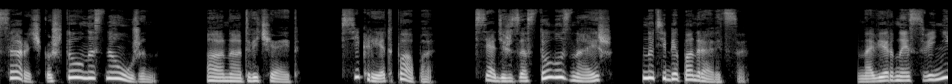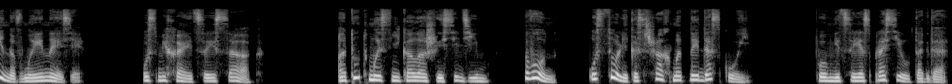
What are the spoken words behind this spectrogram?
«Сарочка, что у нас на ужин?» А она отвечает. «Секрет, папа. Сядешь за стол, узнаешь, но тебе понравится». «Наверное, свинина в майонезе», — усмехается Исаак. А тут мы с Николашей сидим. Вон, у столика с шахматной доской. Помнится, я спросил тогда.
